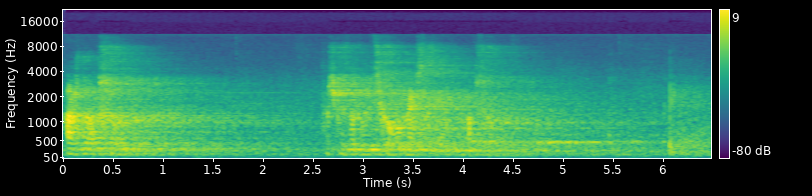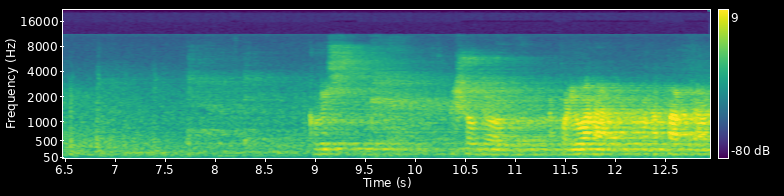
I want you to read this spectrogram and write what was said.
Аж до абсурду. З Точки зору людського мислення абсурду. Колись прийшов до Наполеона Бонапарта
